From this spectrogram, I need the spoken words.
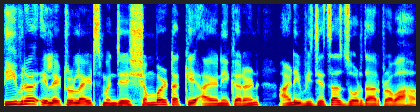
तीव्र इलेक्ट्रोलाइट्स म्हणजे शंभर टक्के आयनीकरण आणि विजेचा जोरदार प्रवाह.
